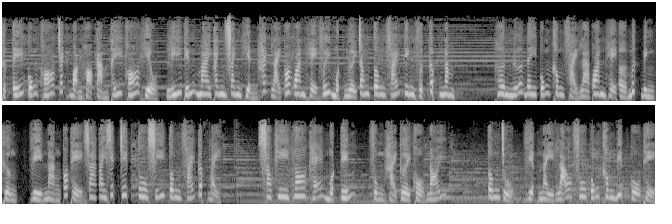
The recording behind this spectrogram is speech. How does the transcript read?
thực tế cũng khó trách bọn họ cảm thấy khó hiểu, Lý Tiến Mai thanh danh hiển hách lại có quan hệ với một người trong tôn phái tinh vực cấp 5. Hơn nữa đây cũng không phải là quan hệ ở mức bình thường, vì nàng có thể ra tay giết chết tu sĩ tôn phái cấp 7. Sau khi ho khẽ một tiếng, Phùng Hải cười khổ nói. Tôn chủ, việc này lão phu cũng không biết cụ thể,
